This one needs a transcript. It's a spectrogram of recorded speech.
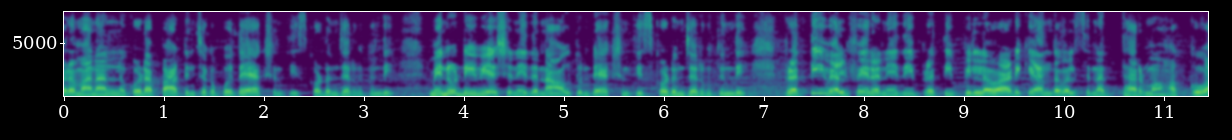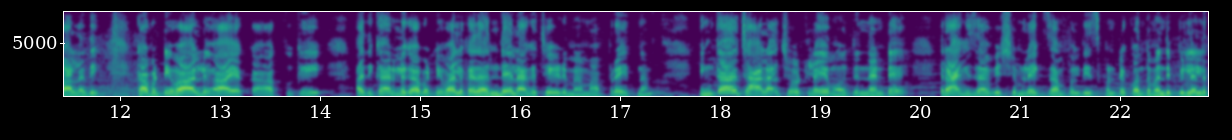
ప్రమాణాలను కూడా పాటించకపోతే యాక్షన్ తీసుకోవడం జరుగుతుంది. మెనూ డీవియేషన్ ఏదైనా అవుతుంటే యాక్షన్ తీసుకోవడం జరుగుతుంది. ప్రతి వెల్ఫేర్ అనేది ప్రతి పిల్లవాడికి అందవలసిన ధర్మం హక్కు వాళ్ళది. కాబట్టి వాళ్ళు ఆ యొక్క హక్కుకి అధికారులు కాబట్టి వాళ్ళకి అది అందేలాగా చేయడమే మా ప్రయత్నం. ఇంకా చాలా చోట్ల ఏమవుతుందంటే రాగిజా విషయంలో ఎగ్జాంపుల్ తీసుకుంటే కొంతమంది పిల్లలు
